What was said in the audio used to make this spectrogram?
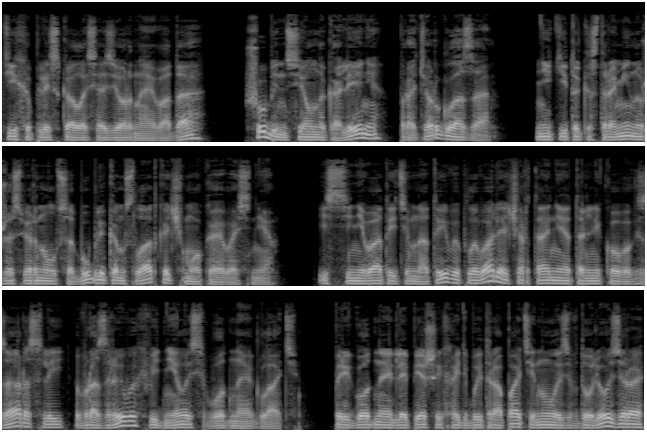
Тихо плескалась озерная вода, Шубин сел на колени, протер глаза. Никита Костромин уже свернулся бубликом, сладко чмокая во сне. Из синеватой темноты выплывали очертания тальниковых зарослей, в разрывах виднелась водная гладь. Пригодная для пешей ходьбы тропа тянулась вдоль озера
